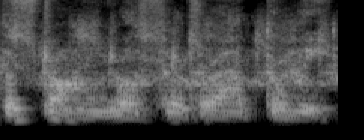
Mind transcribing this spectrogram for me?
The strong will filter out the weak.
